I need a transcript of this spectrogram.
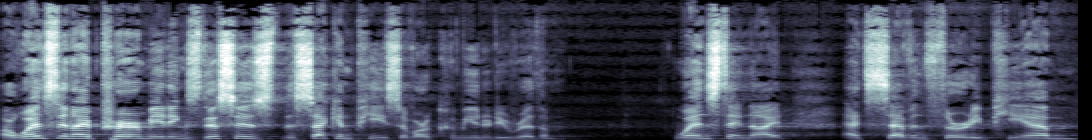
Our Wednesday night prayer meetings, this is the second piece of our community rhythm. Wednesday night at 7:30 p.m.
